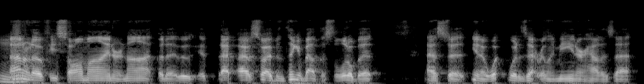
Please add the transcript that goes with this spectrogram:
I don't know if he saw mine or not, but it was, it, that, I- so I've been thinking about this a little bit as to you know what what does that really mean or how does that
